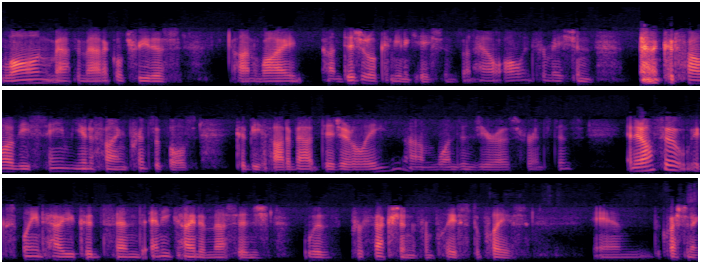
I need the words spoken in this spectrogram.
long mathematical treatise on why, on digital communications, on how all information could follow these same unifying principles, could be thought about digitally, um, ones and zeros, for instance. And it also explained how you could send any kind of message with perfection from place to place. And the question is,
